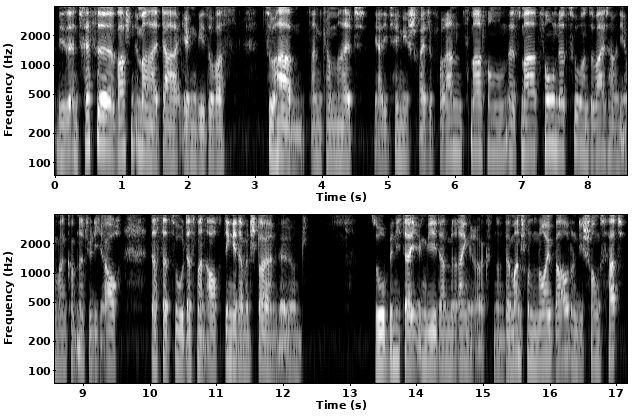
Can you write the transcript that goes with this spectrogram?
diese Interesse war schon immer halt da, irgendwie sowas zu haben. Dann kam halt, ja, die Technik schreitet voran, Smart Home, äh, Smartphone dazu und so weiter. Und irgendwann kommt natürlich auch das dazu, dass man auch Dinge damit steuern will. Und so bin ich da irgendwie dann mit reingewachsen. Und wenn man schon neu baut und die Chance hat,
